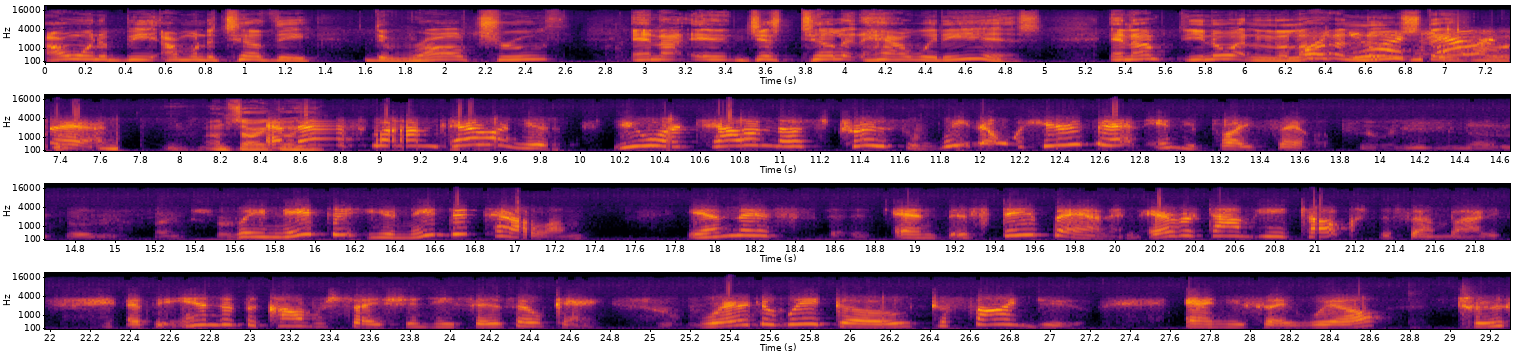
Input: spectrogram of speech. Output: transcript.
I want to be. I want to tell the the raw truth, and I and just tell it how it is. And I'm. You know what? And a lot well, of you are news telling stations. that. I'm sorry. and Go ahead. that's what I'm telling you. You are telling us truth. We don't hear that anyplace else. So we need to know to go to Frank Circle. We need to. You need to tell them in this. And Steve Bannon, every time he talks to somebody, at the end of the conversation, he says, "Okay, where do we go to find you?" And you say, "Well, Truth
